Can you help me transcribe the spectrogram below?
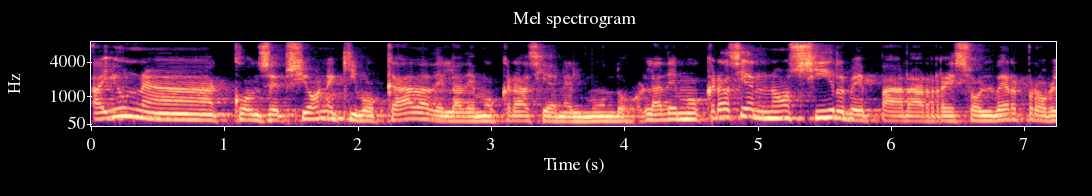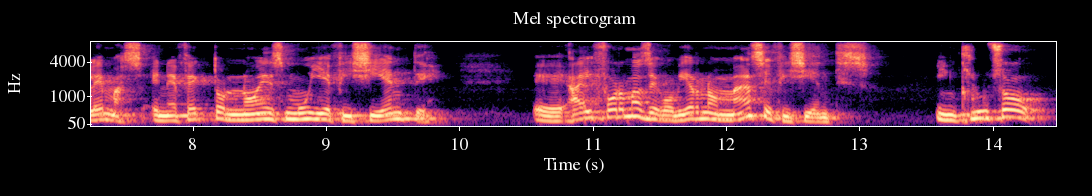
Hay una concepción equivocada de la democracia en el mundo. La democracia no sirve para resolver problemas. En efecto, no es muy eficiente. Eh, hay formas de gobierno más eficientes. Incluso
